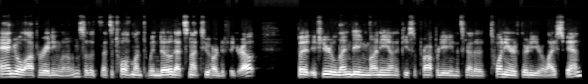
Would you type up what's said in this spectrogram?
annual operating loans. So, that's a 12 month window. That's not too hard to figure out. But if you're lending money on a piece of property and it's got a 20 or 30 year lifespan,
